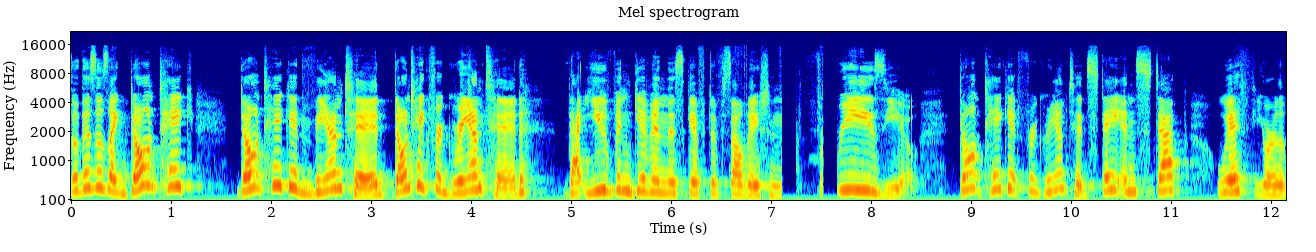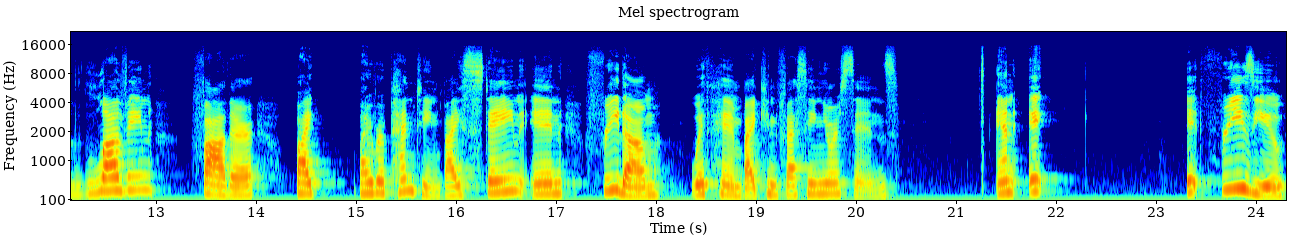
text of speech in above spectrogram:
So this is like don't take don't take advantage, don't take for granted that you've been given this gift of salvation frees you. Don't take it for granted. Stay in step with your loving Father by, by repenting, by staying in freedom with Him, by confessing your sins. And it, it frees you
